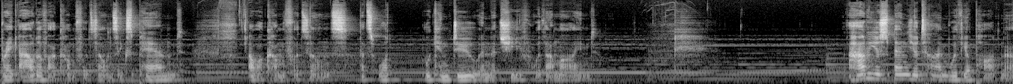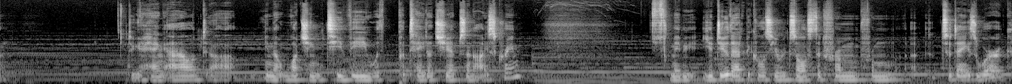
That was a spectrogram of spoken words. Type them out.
break out of our comfort zones, expand our comfort zones. That's what we can do and achieve with our mind. How do you spend your time with your partner? Do you hang out, uh, you know, watching TV with potato chips and ice cream? Maybe you do that because you're exhausted from from uh, today's work.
